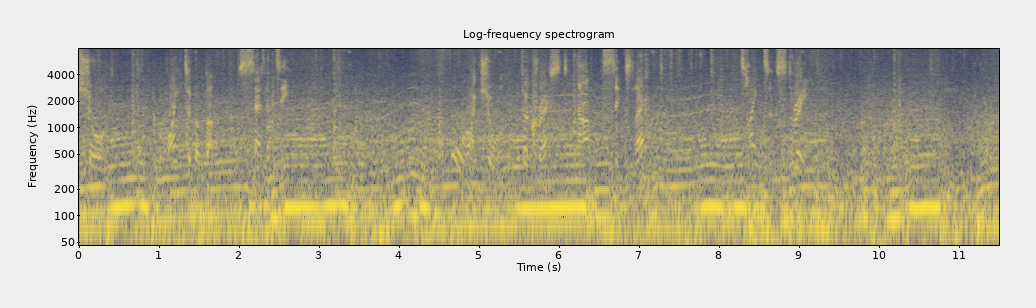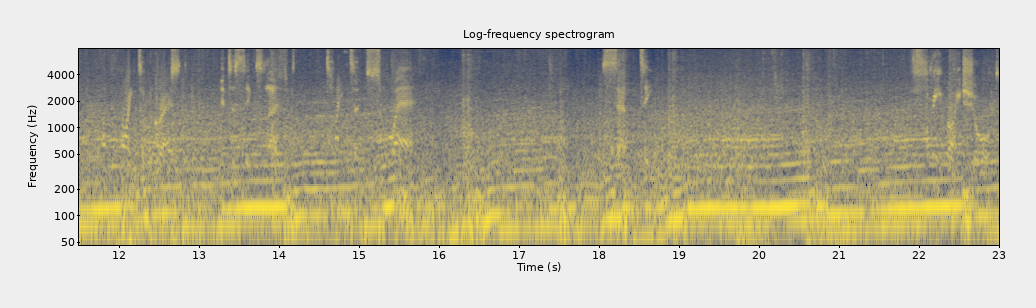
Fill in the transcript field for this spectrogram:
short. Right of a bump, 70. Four right short of a crest and six left. Tightens three. And right of a crest into six left. Tightens square. 70. Three right short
